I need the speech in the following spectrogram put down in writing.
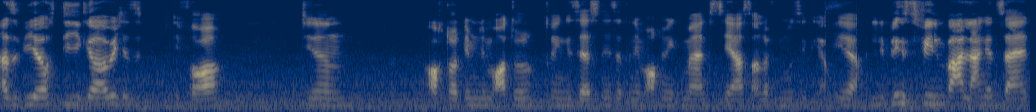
also wie auch die, glaube ich, also die Frau, die dann auch dort in dem Auto drin gesessen ist, hat dann eben auch irgendwie gemeint, ja, Sound of Music ihr Lieblingsfilm war lange Zeit.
